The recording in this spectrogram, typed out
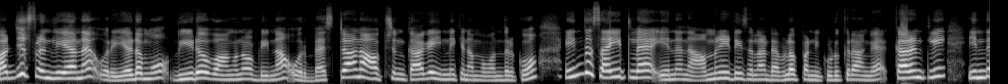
பட்ஜெட் ஃப்ரெண்ட்லியான ஒரு இடமோ வீடோ வாங்கணும் அப்படின்னா ஒரு பெஸ்ட்டான ஆப்ஷனுக்காக இன்னைக்கு நம்ம வந்திருக்கோம். இந்த சைட் சைட்டில் என்னென்ன அம்யூனிட்டிஸ் எல்லாம் டெவலப் பண்ணி கொடுக்குறாங்க. கரண்ட்லி இந்த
